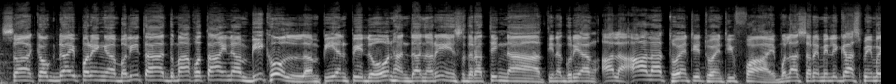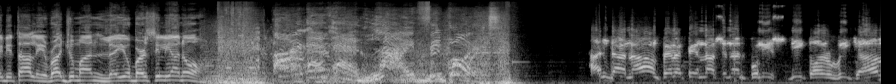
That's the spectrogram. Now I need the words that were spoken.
Sa kaugnay pa rin uh, balita, dumako tayo ng Bicol. Ang PNP doon handa na rin sa darating na tinaguriang Ala-Ala 2025. Mula sa Remy Legaspi may detalye, Rajuman Leo Barciliano. RMN Live Report. Handa na ang Philippine National Police Bicol Region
